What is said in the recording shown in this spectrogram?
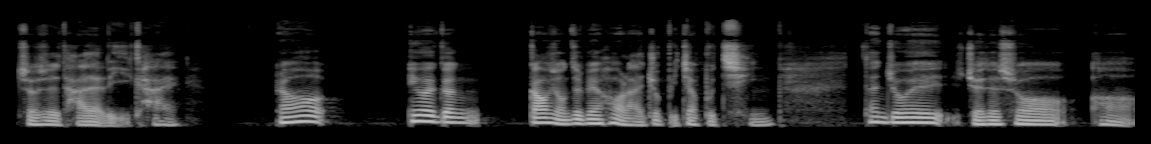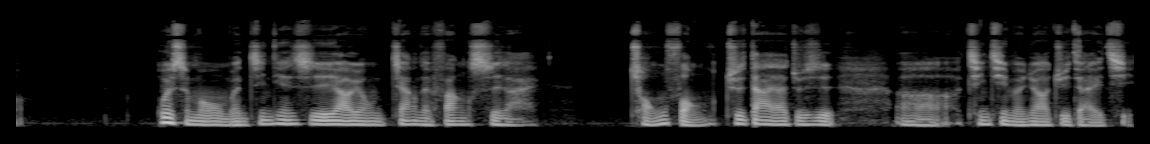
就是他的离开，然后因为跟高雄这边后来就比较不亲，但就会觉得说，哦，为什么我们今天是要用这样的方式来重逢？就是大家就是呃亲戚们就要聚在一起，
